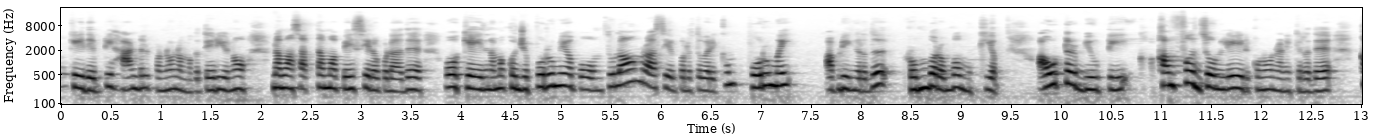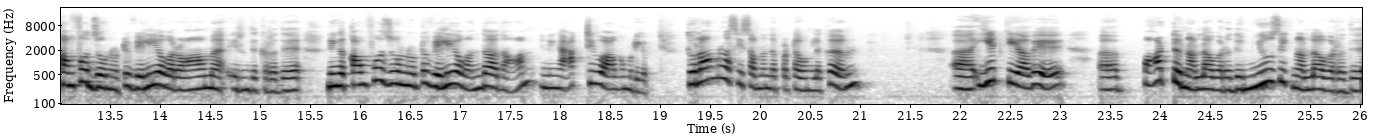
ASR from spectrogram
ஓகே இதை எப்படி ஹேண்டில் பண்ணணும்? நமக்கு தெரியணும். நம்ம சத்தமாக பேசிடக்கூடாது. ஓகே இது நம்ம கொஞ்சம் பொறுமையாக போவோம். துலாம் ராசியை பொறுத்த வரைக்கும் பொறுமை அப்படிங்கிறது ரொம்ப ரொம்ப முக்கியம். அவுட்டர் பியூட்டி கம்ஃபர்ட் ஜோன்லேயே இருக்கணும்னு நினைக்கிறது. கம்ஃபர்ட் ஜோன் விட்டு வெளியே வராமல் இருந்துக்கிறது. நீங்கள் கம்ஃபர்ட் ஜோன் விட்டு வெளியே வந்தால் தான் நீங்கள் ஆக்டிவ் ஆக முடியும். துலாம் ராசி சம்மந்தப்பட்டவங்களுக்கு இயற்கையாகவே பாட்டு நல்லா வருது மியூசிக் நல்லா வருது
